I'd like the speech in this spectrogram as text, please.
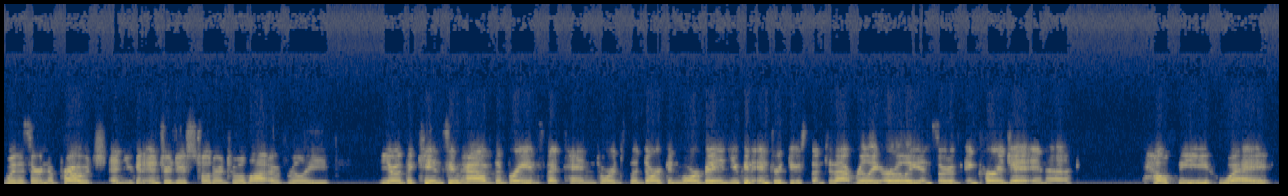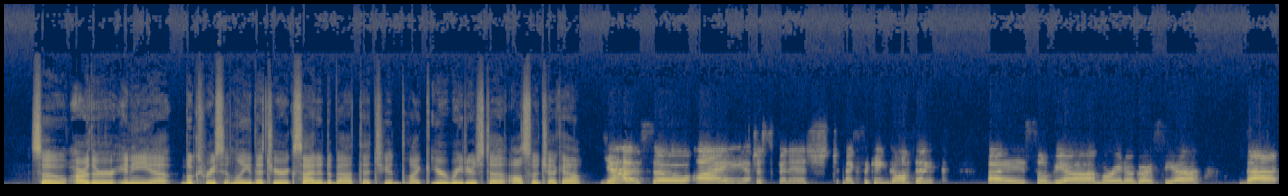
with a certain approach. And you can introduce children to a lot of really you know the kids who have the brains that tend towards the dark and morbid you can introduce them to that really early and sort of encourage it in a healthy way so, are there any uh, books recently that you're excited about that you'd like your readers to also check out? Yeah, so I just finished Mexican Gothic by Silvia Moreno Garcia. That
